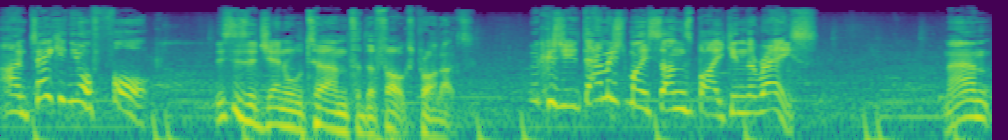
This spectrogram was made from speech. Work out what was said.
I'm taking your fork. This is a general term for the Fox product. Because you damaged my son's bike in the race. Ma'am,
